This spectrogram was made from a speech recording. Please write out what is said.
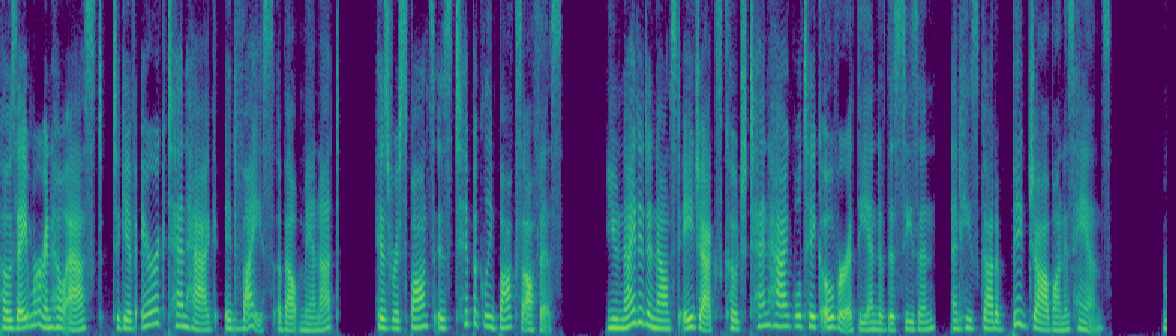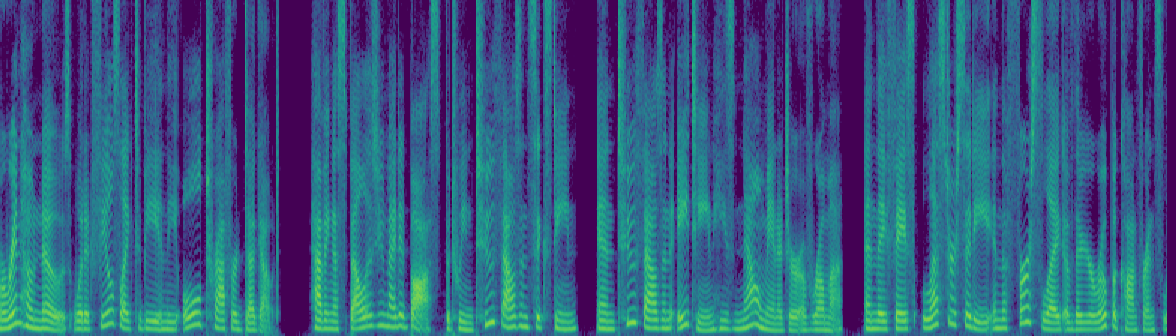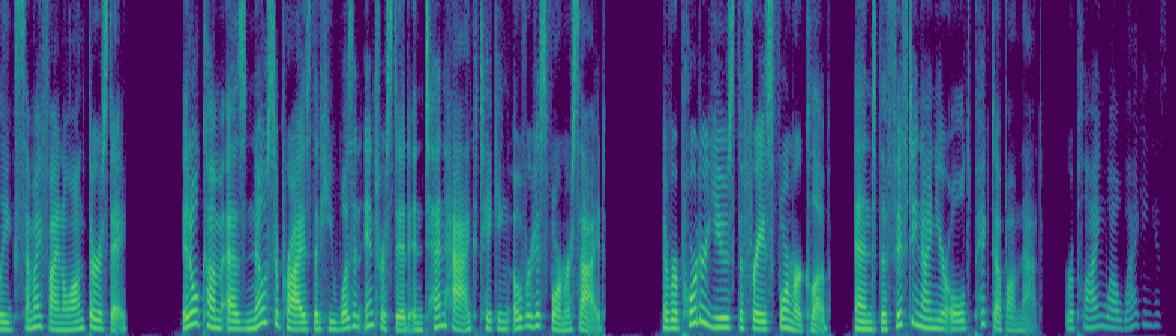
Jose Mourinho asked to give Erik Ten Hag advice about Man Utd. His response is typically box office. United announced Ajax coach Ten Hag will take over at the end of this season, and he's got a big job on his hands. Mourinho knows what it feels like to be in the Old Trafford dugout, having a spell as United boss between 2016 and 2018. He's now manager of Roma, and they face Leicester City in the first leg of their Europa Conference League semifinal on Thursday. It'll come as no surprise that he wasn't interested in Ten Hag taking over his former side. A reporter used the phrase former club, and the 59 year old picked up on that replying while wagging his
